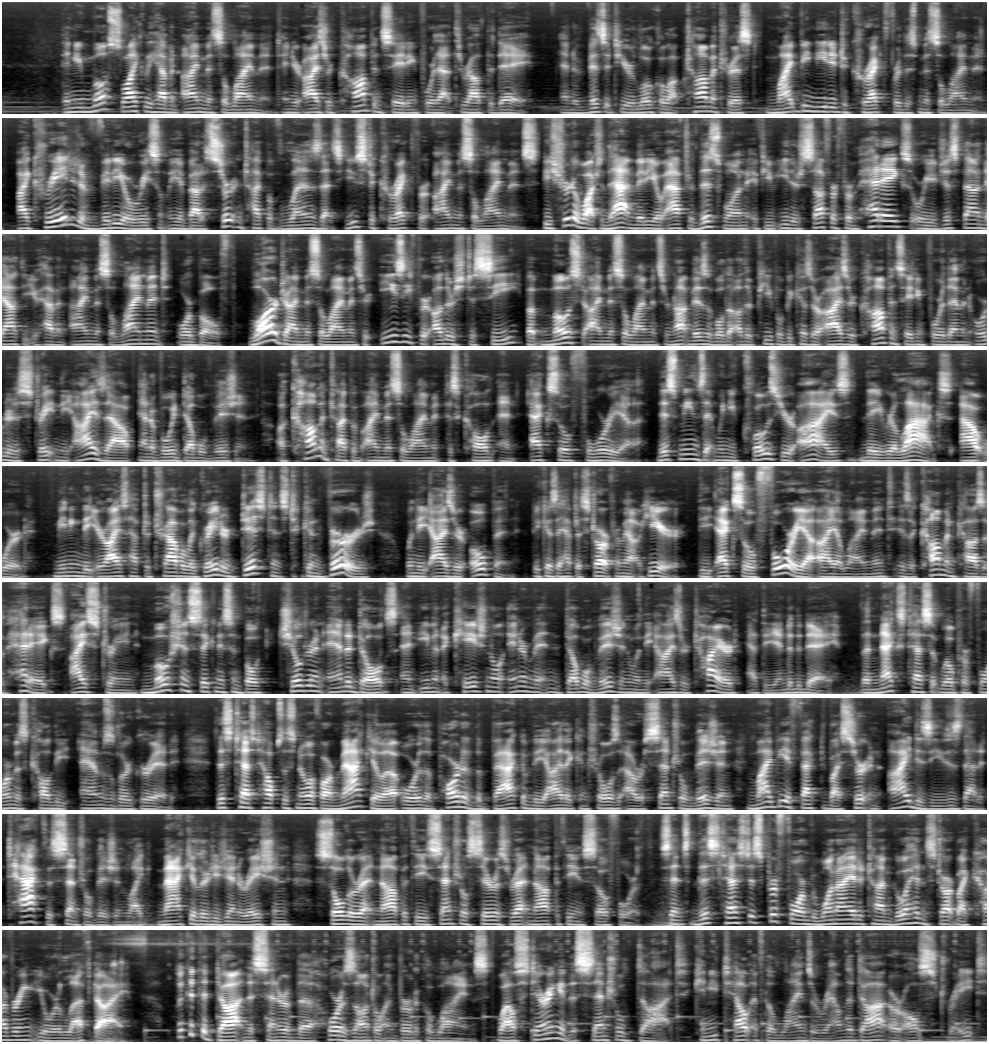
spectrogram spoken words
then you most likely have an eye misalignment and your eyes are compensating for that throughout the day and a visit to your local optometrist might be needed to correct for this misalignment. I created a video recently about a certain type of lens that's used to correct for eye misalignments. Be sure to watch that video after this one if you either suffer from headaches or you just found out that you have an eye misalignment or both. Large eye misalignments are easy for others to see, but most eye misalignments are not visible to other people because our eyes are compensating for them in order to straighten the eyes out and avoid double vision. A common type of eye misalignment is called an exophoria. This means that when you close your eyes, they relax outward, meaning that your eyes have to travel a greater distance to converge when the eyes are open because they have to start from out here. The exophoria eye alignment is a common cause of headaches, eye strain, motion sickness in both children and adults, and even occasional intermittent double vision when the eyes are tired at the end of the day. The next test that we'll perform is called the Amsler grid. This test helps us know if our macula, or the part of the back of the eye that controls our central vision, might be affected by certain eye diseases that attack the central vision, like macular degeneration, solar retinopathy, central serous retinopathy, and so forth. Since this test is performed one eye at a time, go ahead and start by covering your left eye. Look at the dot in the center of the horizontal and vertical lines. While staring at the central dot, can you tell if the lines around the dot are all straight?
